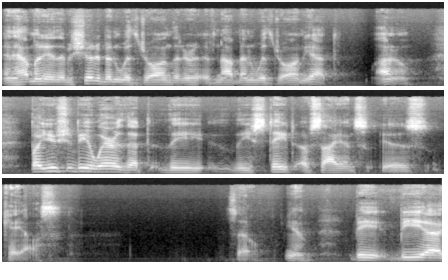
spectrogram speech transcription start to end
And how many of them should have been withdrawn that are, have not been withdrawn yet? I don't know. But you should be aware that the, the state of science is chaos. So, you know, be, be uh,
